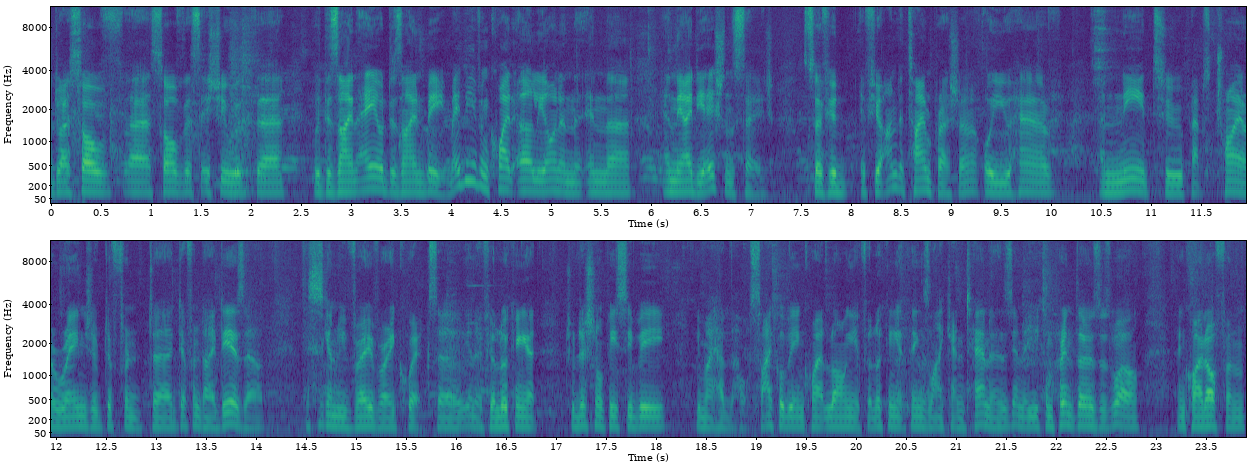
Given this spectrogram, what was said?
do I solve uh, solve this issue with uh, with design A or design B? Maybe even quite early on in the in the in the ideation stage. So if you if you're under time pressure or you have a need to perhaps try a range of different, uh, different ideas out, this is going to be very, very quick. So, you know, if you're looking at traditional PCB, you might have the whole cycle being quite long. If you're looking at things like antennas, you know, you can print those as well. And quite often,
